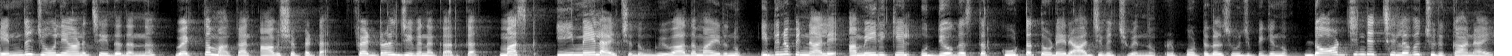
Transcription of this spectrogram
എന്ത് ജോലിയാണ് ചെയ്തതെന്ന് വ്യക്തമാക്കാൻ ആവശ്യപ്പെട്ട ഫെഡറൽ ജീവനക്കാർക്ക് മസ്ക് ഇമെയിൽ അയച്ചതും വിവാദമായിരുന്നു. ഇതിനു പിന്നാലെ അമേരിക്കയിൽ ഉദ്യോഗസ്ഥർ കൂട്ടത്തോടെ രാജിവെച്ചുവെന്നും റിപ്പോർട്ടുകൾ സൂചിപ്പിക്കുന്നു. ഡോഡ്ജിന്റെ ചിലവ് ചുരുക്കാനായി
